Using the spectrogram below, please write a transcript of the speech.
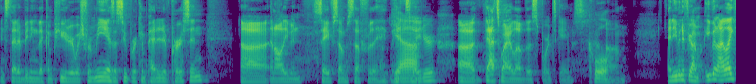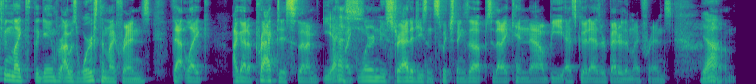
instead of beating the computer. Which for me, as a super competitive person, uh, and I'll even save some stuff for the hits Yeah. later. Uh, that's why I love those sports games. Cool. Um, and even if you're, I'm, even I like even like the games where I was worse than my friends. That like I got to practice so that I'm and, Yes. like learn new strategies and switch things up so that I can now be as good as or better than my friends. Yeah. Um,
